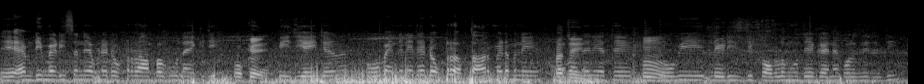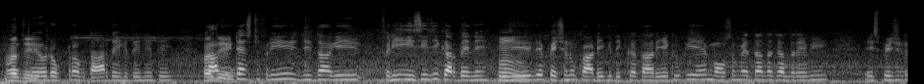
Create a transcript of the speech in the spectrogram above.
ਤੇ ਐਮਡੀ ਮੈਡੀਸਨ ਨੇ ਆਪਣੇ ਡਾਕਟਰ ਰਾਮ ਬਾਬੂ ਨਾਇਕ ਜੀ ਓਕੇ ਪੀਜੀਆਈ ਚ ਉਹ ਬੈਂਦੇ ਨੇ ਤੇ ਡਾਕਟਰ ਅਵਤਾਰ ਮੈਡਮ ਨੇ ਉਹ। ਬੈਂਦੇ ਨੇ ਇੱਥੇ। ਜੋ ਵੀ ਲੇਡੀਜ਼ ਦੀ ਪ੍ਰੋਬਲਮ ਹੁੰਦੀ ਹੈ ਗਾਇਨੋਕੋਲੋਜੀ ਦੀ। ਤੇ ਉਹ ਡਾਕਟਰ ਅਵਤਾਰ ਦੇਖਦੇ ਨੇ ਤੇ। ਕਾਫੀ ਟੈਸਟ ਫ੍ਰੀ ਜਿੱਦਾਂ ਕਿ ਫ੍ਰੀ ਈਸੀਜੀ ਕਰਦੇ ਨੇ। ਜਿਹਦੇ ਪੇਸ਼ੈਂਟ ਨੂੰ ਕਾਰਡਿਕ ਦਿੱਕਤ ਆ ਰਹੀ ਹੈ ਕਿਉਂਕਿ ਇਹ ਮੌਸਮ ਇਦਾਂ ਦਾ ਚੱਲ ਰਿਹਾ ਵੀ ਇਸ ਪੇਸ਼ੈਂਟ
